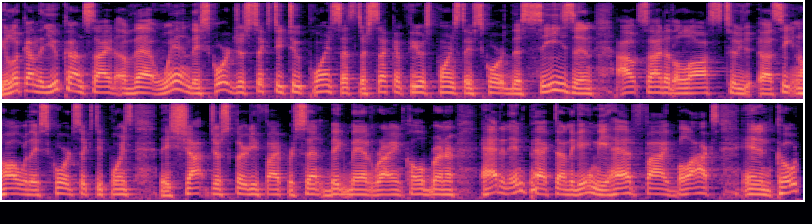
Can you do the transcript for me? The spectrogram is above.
You look on the UConn side of that win, they scored just 62 points. That's their second fewest points they've scored this season outside of the loss to uh, Seton Hall, where they scored 60 points. They shot just 35%. Big man Ryan Kalkbrenner had an impact on the game. He had five blocks, and Coach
